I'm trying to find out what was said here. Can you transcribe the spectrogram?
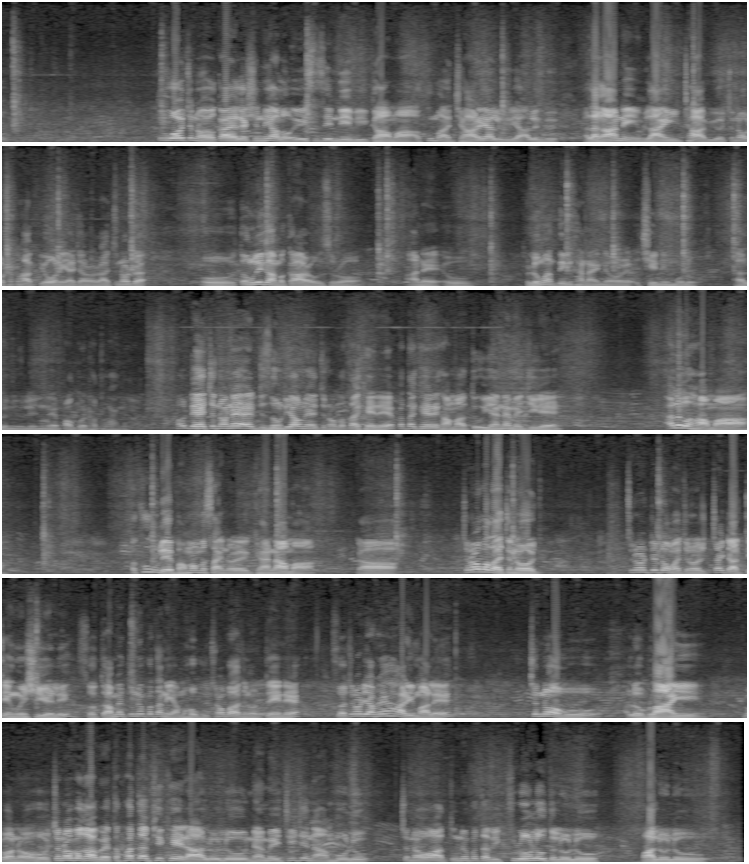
သူရောကျွန်တော်ကာယကရှင်နှစ်ယောက်လုံးအေးအေးစစ်စစ်နေပြီးခါမှာအခုမှဂျားရရလူတွေကအဲ့လိုမျိုးအလကားနေ line ထပြီးတော့ကျွန်တော်ထထပြောနေရကြတော့ဒါကျွန်တော်တို့ ဟိုတုံးလေးကမကတော့ဘူးဆိုတော့အဲ့နဲ့ဟိုဘလုံးမသိမခံနိုင်တော့တဲ့အခြေအနေမို့လို့အဲ့လိုမျိုးလေးနည်းနည်းပောက်ကွက်ထွက်သွားတယ်ဟုတ်တယ်ကျွန်တော်နဲ့ဒီစုံတစ်ယောက်နဲ့ကျွန်တော်ပတ်သက်ခဲ့တယ်ပတ်သက်ခဲ့တဲ့ခါမှာသူ့ရမ်းနာမည်ကြီးတယ်အဲ့လိုဟာမှာအခုလည်းဘာမှမဆိုင်တော့တဲ့ဂန္ဓာမှာဒါကျွန်တော်ဘာသာကျွန်တော်ကျွန်တော်တက်တော့မှာကျွန်တော်ကြိုက်တာတင်ဝင်ရှိရလေဆိုတော့ဒါပေမဲ့သူနဲ့ပတ်သက်နေရမဟုတ်ဘူးကျွန်တော်ဘာသာကျွန်တော်တင်တယ်ဆိုတော့ကျွန်တော်တယောက်တည်းဟာဒီမှာလည်းကျွန်တော်ကိုအဲ့လို blind ပေါ့နော်ဟိုကျွန်တော်ဘက်ကပဲတစ်ဖက်သက်ဖြစ်ခဲ့တာလို့လို့နာမည်ကြီးကျင်တာမို့လို့ကျွန်တော်ကသူနဲ့ပတ်သက်ပြီးခရုံးလုပ်တယ်လို့လို့ဘာလို့လို့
